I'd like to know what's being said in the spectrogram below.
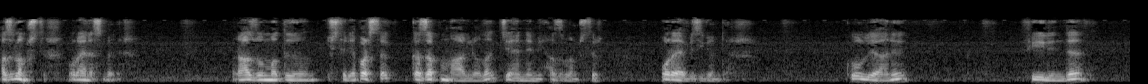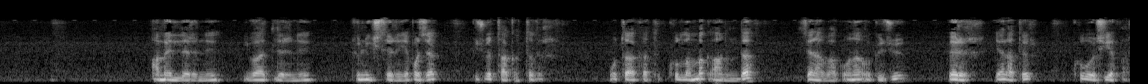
hazırlamıştır. Oraya nasip eder. razı olmadığın işleri yaparsak gazap mahalli olan cehennemi hazırlamıştır. Oraya bizi gönderir. Kul yani fiilinde amellerini, ibadetlerini, günlük işlerini yapacak güç ve takattadır. O kullanmak anında Cenab-ı Hak ona o gücü verir, yaratır, kul işi yapar.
